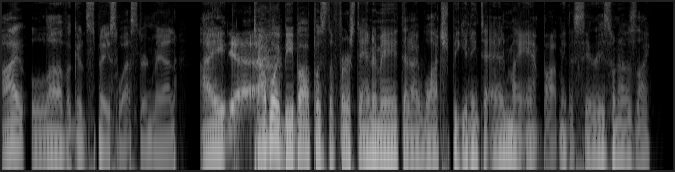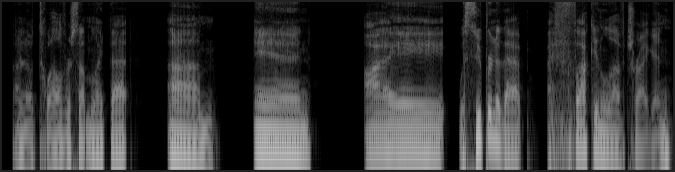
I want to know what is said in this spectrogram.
I love a good space western, man. I Yeah, Cowboy Bebop was the first anime that I watched beginning to end. My aunt bought me the series when I was like, I don't know, 12 or something like that. Um, and I was super into that. I fucking love Trigun.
